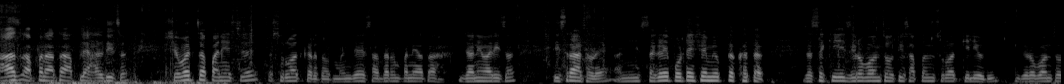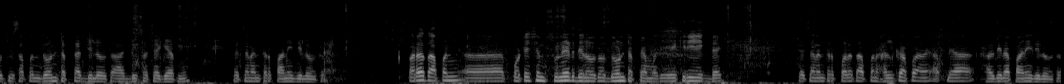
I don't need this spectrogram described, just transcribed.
आज आपण आता आपल्या हळदीचं शेवटचा पाण्याची सुरुवात करत आहोत. म्हणजे साधारणपणे आता जानेवारीचा तिसरा आठवडा आहे आणि सगळे पोटॅशियमयुक्त खतं जसं की झिरो बावन चौतीस आपण सुरुवात केली होती. झिरो बावन चौतीस आपण दोन टप्प्यात दिलं होतं आठ दिवसाच्या गॅपने. त्याच्यानंतर पाणी दिलं होतं. परत आपण पोटॅशियम सुनेट दिलं होतं दोन टप्प्यामध्ये एकरी एक बॅग त्याच्यानंतर परत आपण हलका पा आपल्या हळदीला पाणी दिलं होतं.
